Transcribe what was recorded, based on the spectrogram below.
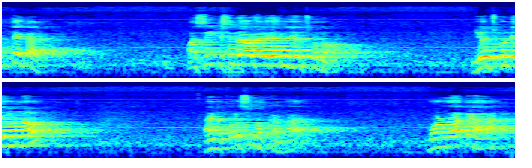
అంతేకాదు. మా శ్రీకృష్ణదేవరాయలు గారిని చేర్చుకున్నాం. చేర్చుకుంటే ఏమన్నాం? ఆయన తులసి మొక్క అంట. మొన్నదాకా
